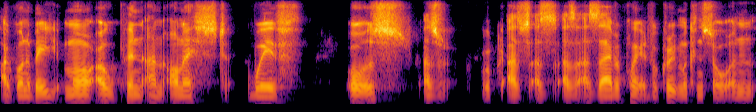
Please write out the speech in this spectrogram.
are going to be more open and honest with us as as as as, as their appointed recruitment consultant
